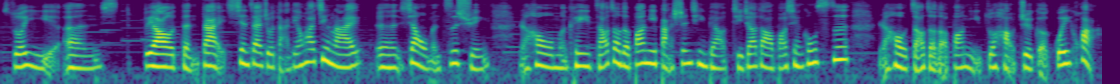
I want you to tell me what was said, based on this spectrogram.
所以嗯。不要等待，现在就打电话进来，嗯、向我们咨询，然后我们可以早早的帮你把申请表提交到保险公司，然后早早的帮你做好这个规划。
